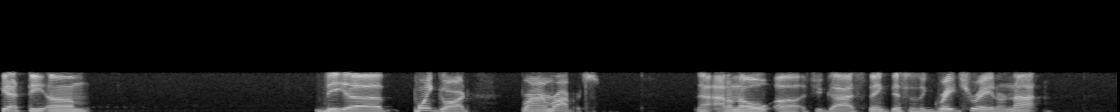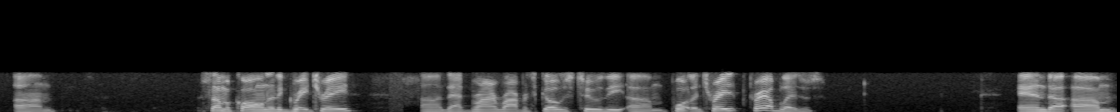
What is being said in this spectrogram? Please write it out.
get the um the uh, point guard Brian Roberts. Now I don't know uh, if you guys think this is a great trade or not. Um, some are calling it a great trade. Uh, that Brian Roberts goes to the um, Portland Trail Trailblazers and uh, um,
